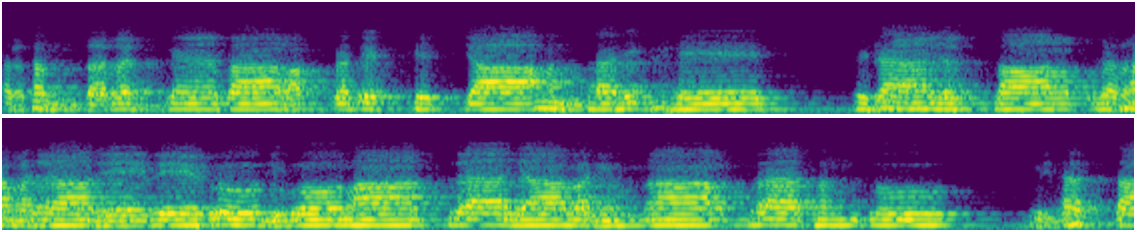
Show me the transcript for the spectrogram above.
तथन्तरज्ञतामप्रतिष्ठित्यान्तरिक्षे विषायस्ता प्रथमजा देवेषु दिवो मात्रायावहिम्ना प्राथन्तु विधत्ता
